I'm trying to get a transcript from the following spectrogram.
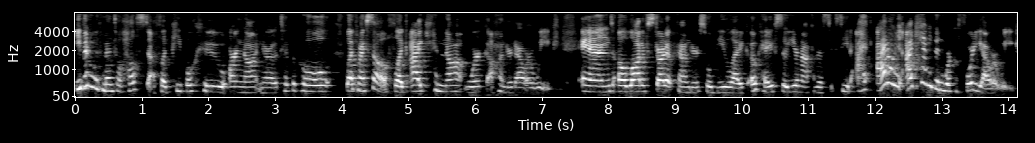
even with mental health stuff, like people who are not neurotypical, like myself, like I cannot work a hundred hour week. And a lot of startup founders will be like, okay, so you're not going to succeed. I, I don't, I can't even work a 40 hour week.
